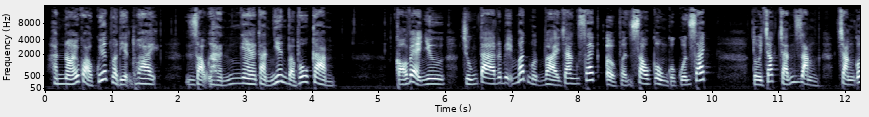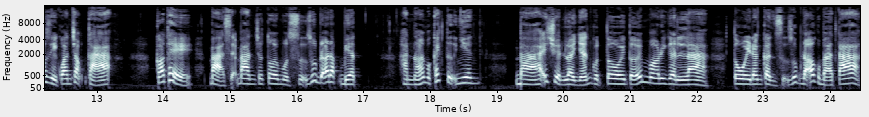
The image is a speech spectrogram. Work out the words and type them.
Hắn nói quả quyết vào điện thoại. Giọng hắn nghe thản nhiên và vô cảm. Có vẻ như chúng ta đã bị mất một vài trang sách ở phần sau cùng của cuốn sách. Tôi chắc chắn rằng chẳng có gì quan trọng cả. Có thể bà sẽ ban cho tôi một sự giúp đỡ đặc biệt. Hắn nói một cách tự nhiên. Bà hãy chuyển lời nhắn của tôi tới Morrigan là, tôi đang cần sự giúp đỡ của bà ta.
